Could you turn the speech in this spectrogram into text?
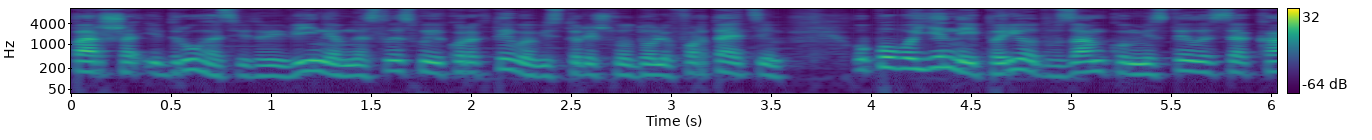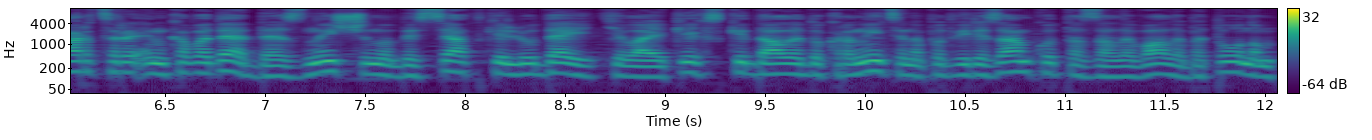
Перша і Друга світові війни внесли свої корективи в історичну долю фортеці. У повоєнний період в замку містилися карцери НКВД, де знищено десятки людей, тіла яких скидали до краниці на подвір'ї замку та заливали бетоном.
